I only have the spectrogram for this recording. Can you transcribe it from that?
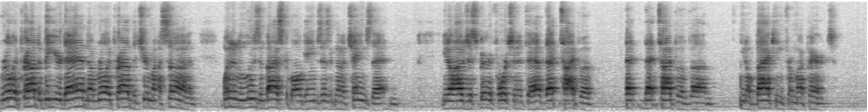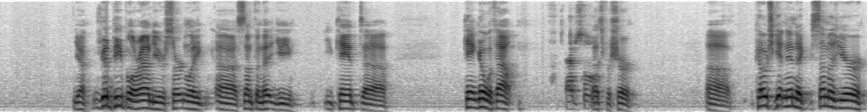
really proud to be your dad and I'm really proud that you're my son. And winning and losing basketball games isn't going to change that. And, you know, I was just very fortunate to have that type of that that type of um, you know backing from my parents. Yeah, good people around you are certainly uh, something that you you can't uh, can't go without. Absolutely, that's for sure. Uh, Coach, getting into some of your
